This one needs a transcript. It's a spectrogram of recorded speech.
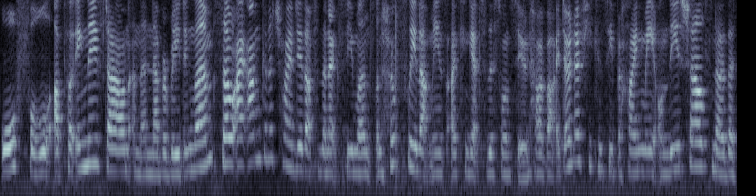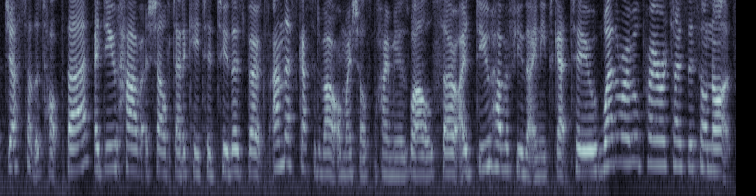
awful at putting these down and then never reading them. So I am going to try and do that for the next few months and hopefully that means I can get to this one soon. However, I don't know if you can see behind me on these shelves. No, they're just at the top there. I do have a shelf dedicated to those books and they're scattered about on my shelves behind me as well. So I do have a few that I need to get to. Whether I will prioritise this or not,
